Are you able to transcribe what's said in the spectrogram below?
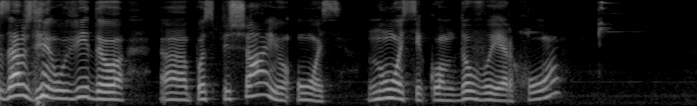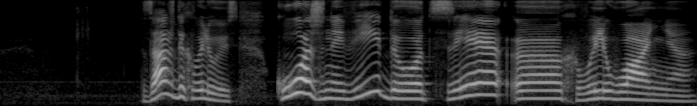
завжди у відео е, поспішаю. Ось, носиком доверху. Завжди хвилююсь. Кожне відео це е, хвилювання.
